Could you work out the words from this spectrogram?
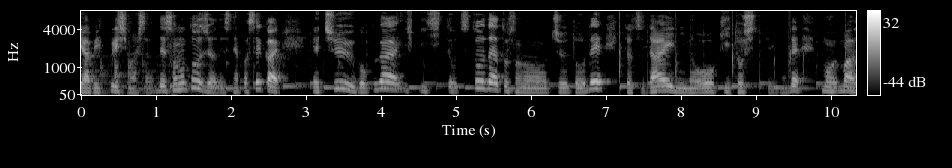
いや、びっくりしました。で、その当時はですね、やっぱ世界、え中国が一つと、で、あとその中東で一つ第二の大きい都市っていうので、もうまあ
